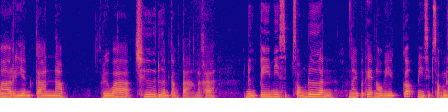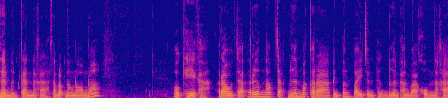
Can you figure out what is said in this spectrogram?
มาเรียนการนับ หรือว่าชื่อเดือนต่างๆนะคะ 1 ปีมี 12 เดือน ในประเทศนอร์เวย์ก็มี 12 เดือนเหมือนกันนะคะสำหรับน้องๆเนาะโอเคค่ะ เราจะเริ่มนับจากเดือนมกราเป็นต้นไปจนถึงเดือนธันวาคมนะคะ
